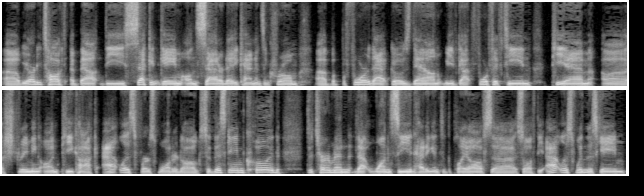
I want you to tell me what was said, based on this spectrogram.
Uh, we already talked about the second game on Saturday, Cannons and Chrome. Uh, but before that goes down, we've got 4:15 p.m. Uh, streaming on Peacock Atlas versus Water Dogs. So this game could determine that one seed heading into the playoffs. Uh, so if the Atlas win this game,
